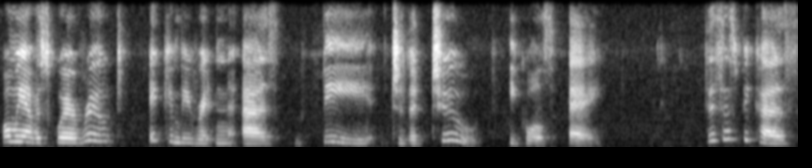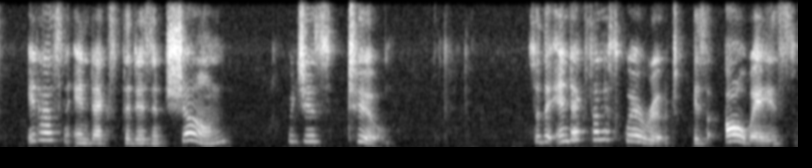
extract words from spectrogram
When we have a square root, it can be written as b to the 2 equals a. This is because it has an index that isn't shown, which is 2. So the index on a square root is always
